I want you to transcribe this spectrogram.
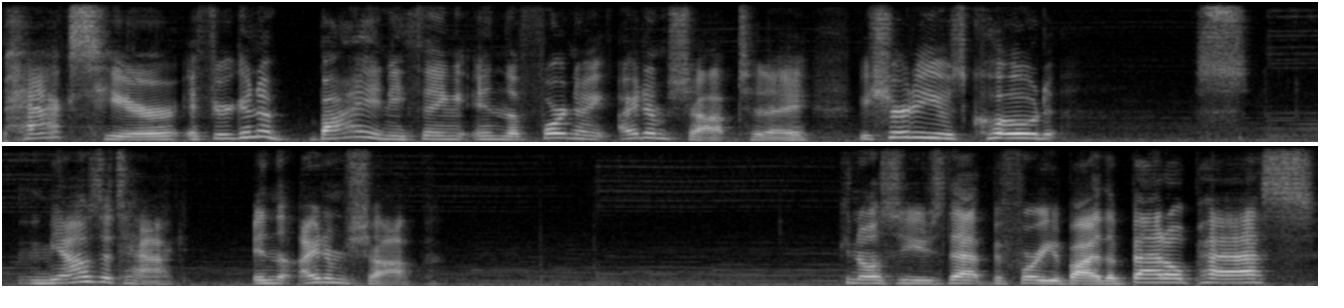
packs here. If you're gonna buy anything in the Fortnite item shop today, be sure to use code Meow's Attack in the item shop. You can also use that before you buy the battle pass.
